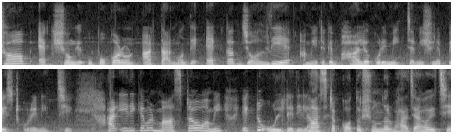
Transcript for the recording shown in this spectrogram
সব একসঙ্গে উপকরণ আর তার মধ্যে এক কাপ জল দিয়ে আমি এটাকে ভালো করে মিক্সচার মেশিনে পেস্ট করে নিচ্ছি। আর এদিকে আমার মাছটাও আমি একটু উল্টে দিলাম। মাছটা কত সুন্দর ভাজা হয়েছে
